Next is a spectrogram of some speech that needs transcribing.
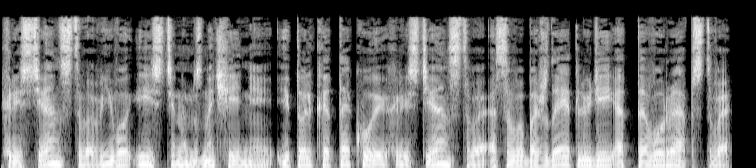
Христианство в его истинном значении, и только такое христианство освобождает людей от того рабства,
